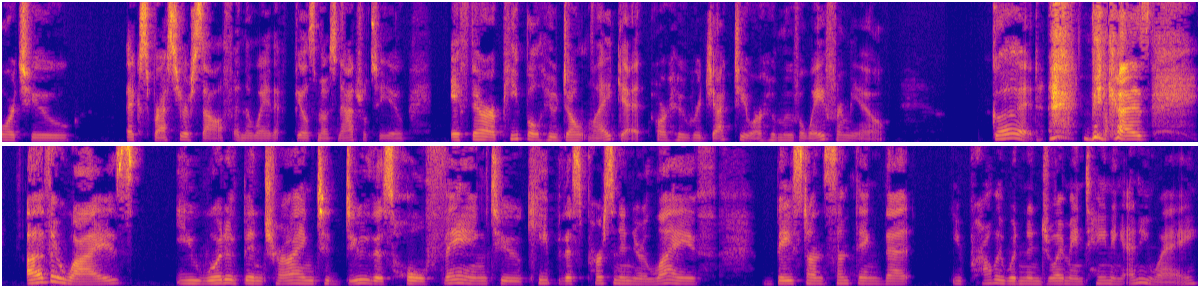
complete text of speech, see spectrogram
or to express yourself in the way that feels most natural to you if there are people who don't like it or who reject you or who move away from you good. Because otherwise you would have been trying to do this whole thing to keep this person in your life based on something that you probably wouldn't enjoy maintaining anyway.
